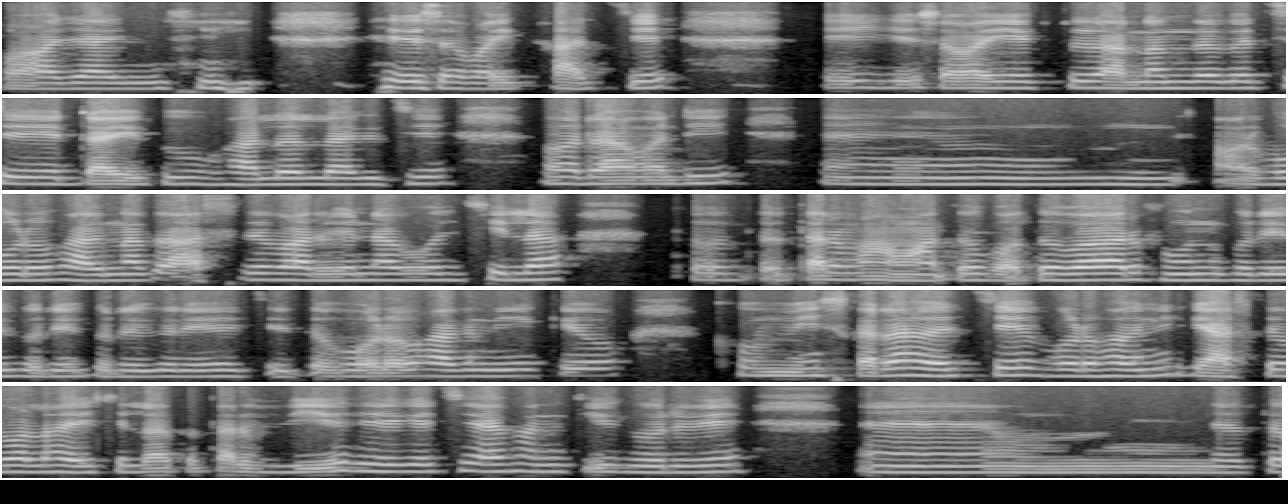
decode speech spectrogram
পাওয়া যায়নি। সবাই খাচ্ছে। এই যে সবাই একটু আনন্দ করছে, এটাই খুব ভালো লাগছে। মোটামুটি আমার বড় ভাগনা তো আসতে পারবে না বলছিল। তো তার মামা তো কতবার ফোন করে করে করে করে হচ্ছে। তো বড় ভাগ্নিকেও খুব মিস করা হচ্ছে। বড় ভাগ্নিকে আসতে বলা হয়েছিল। তো তার বিয়ে হয়ে গেছে, এখন কি করবে? তো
